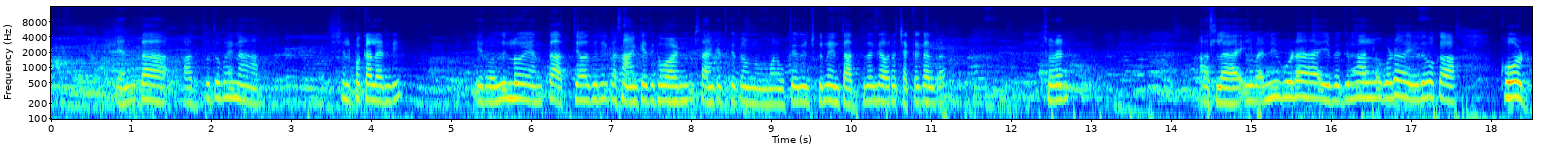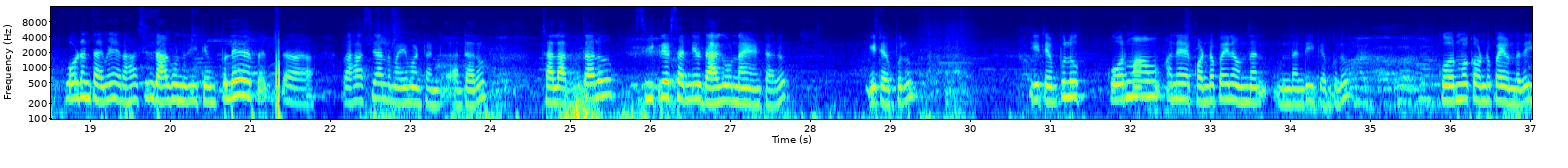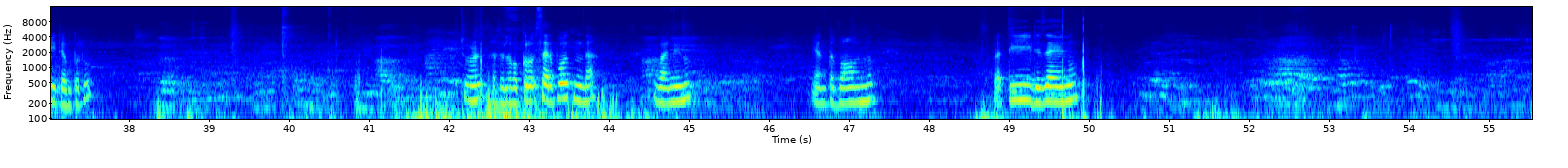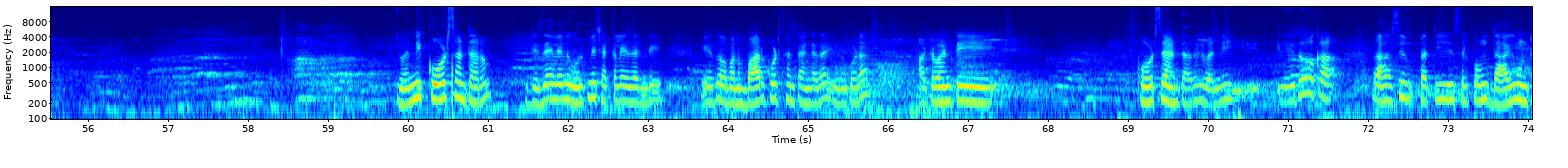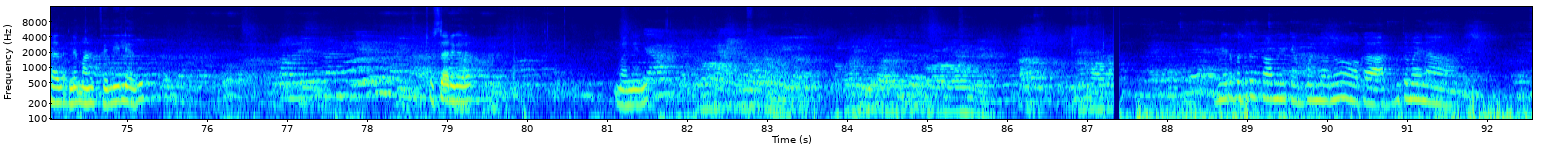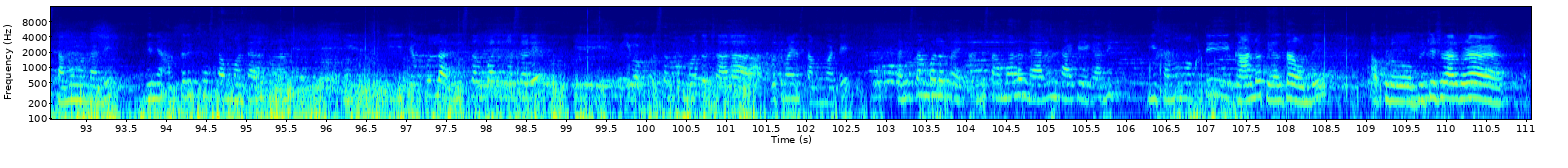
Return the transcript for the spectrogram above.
ఎంత అద్భుతమైన శిల్పకళ అండి. ఈ రోజుల్లో ఎంత అత్యాధునిక సాంకేతిక వాడి సాంకేతికతను మనం ఉపయోగించుకుని ఎంత అద్భుతంగా ఎవరైనా చెక్కగలరా? చూడండి. అసలు ఇవన్నీ కూడా ఈ విగ్రహాల్లో కూడా ఏదో ఒక కోడ్ కోడ్ అంటామే రహస్యం దాగి ఉన్నది ఈ టెంపులే పెద్ద రహస్యాలు మయమంట అంటారు. చాలా అద్భుతాలు సీక్రెట్స్ అన్నీ దాగి ఉన్నాయి అంటారు ఈ టెంపుల్. ఈ టెంపుల్ కోర్మా అనే కొండపైన ఉందని ఉందండి ఈ టెంపుల్. కోర్మ కొండపై ఉన్నది ఈ టెంపుల్. చూడండి అసలు ఒక్కరోజు సరిపోతుందా ఇవన్నీ ఎంత బాగుందో. ప్రతి డిజైను ఇవన్నీ కోడ్స్ అంటారు. డిజైన్లన్నీ ఉరికినే చెక్కలేదండి. ఏదో మనం బార్ కోడ్స్ అంటాం కదా ఇవి కూడా అటువంటి కోడ్సే అంటారు. ఇవన్నీ ఏదో ఒక రహస్యం ప్రతి శిల్పం దాగి ఉంటుందండి మనకు తెలియలేదు. చూసారు కదా? ఇవన్నీ. వీరభద్ర స్వామి టెంపుల్లోనూ ఒక అద్భుతమైన స్తంభం ఉందండి. దీన్ని అంతరిక్ష స్తంభం అంటారు. చూడండి ఈ ఈ టెంపుల్లో అన్ని స్తంభాలు ఉన్నా సరే ఈ ఈ ఒక్క స్తంభం మాత్రం చాలా అద్భుతమైన స్తంభం అండి. అన్ని స్తంభాలు ఉన్నాయి. అన్ని స్తంభాలు నేలను తాకే కానీ ఈ స్తంభం ఒకటి గాల్లో తేలుతూ ఉంది. అప్పుడు బ్రిటిష్ వారు కూడా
